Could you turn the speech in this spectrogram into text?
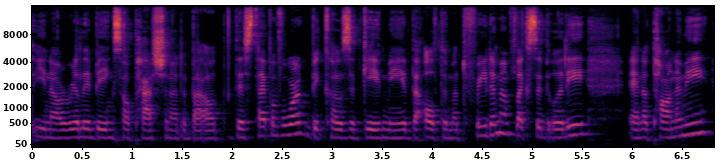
you know really being so passionate about this type of work because it gave me the ultimate freedom and flexibility and autonomy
